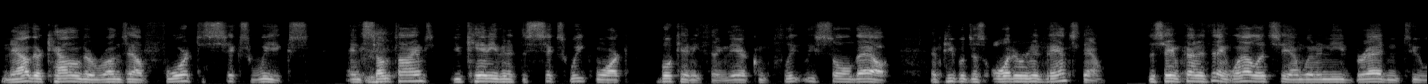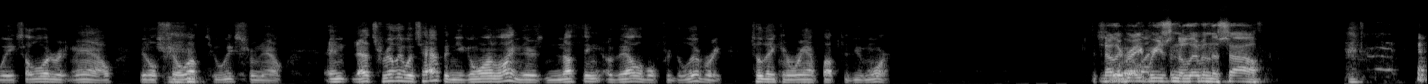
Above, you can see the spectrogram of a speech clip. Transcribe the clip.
Now their calendar runs out four to six weeks. And sometimes you can't even at the six week mark book anything. They are completely sold out. And people just order in advance now. The same kind of thing. Well, let's see, I'm going to need bread in two weeks. I'll order it now. It'll show up two weeks from now. And that's really what's happened. You go online, there's nothing available for delivery till they can ramp up to do more. It's another great like reason to live in the south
